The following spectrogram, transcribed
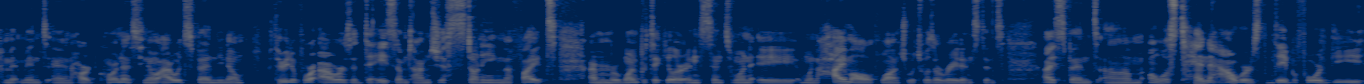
commitment and hardcoreness, you know, I would spend, you know, three to four hours a day sometimes just studying the fights. I remember one particular instance when a when Highmaul launched, which was a raid instance, I spent um, almost ten hours the day before the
